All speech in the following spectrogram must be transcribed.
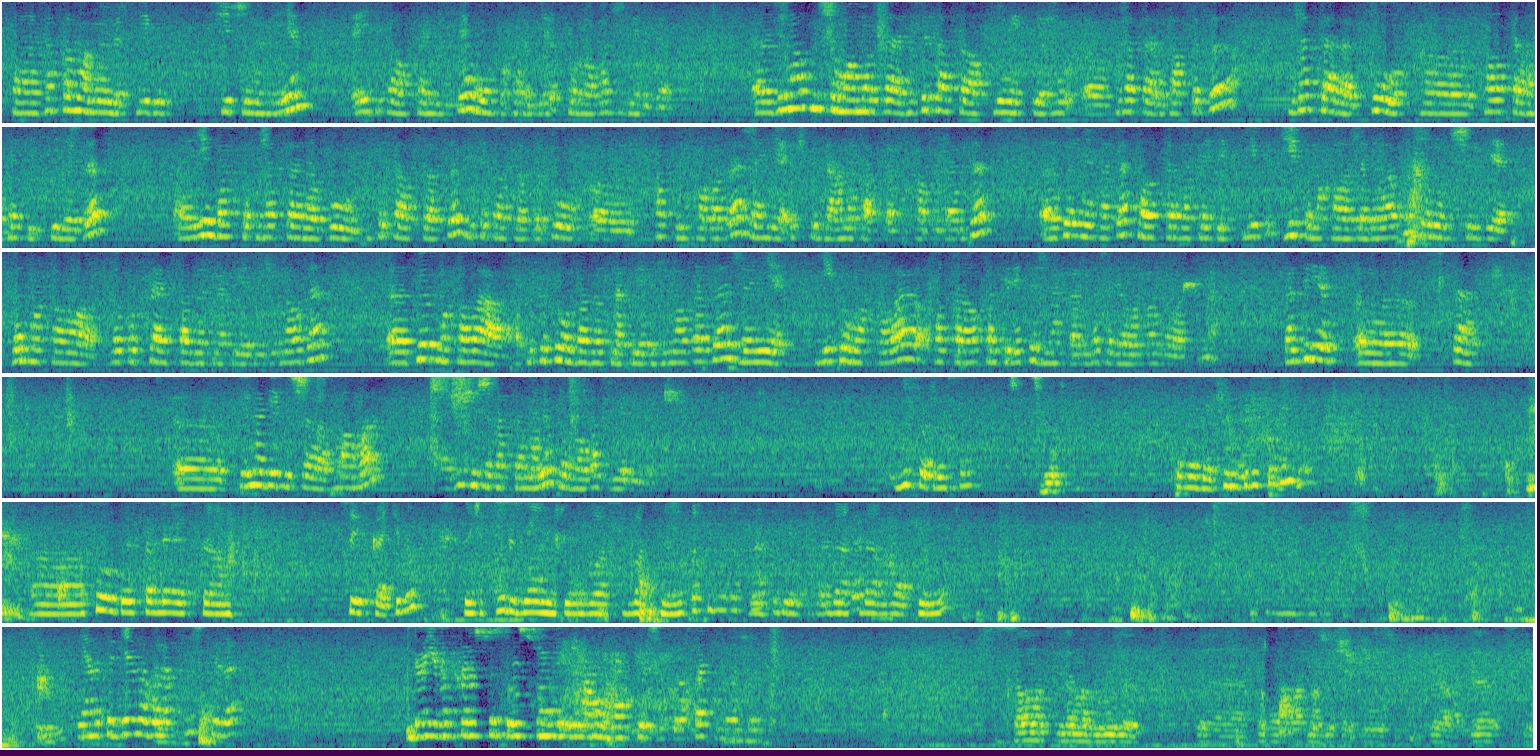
Хаттама номер сегіз шешіміменен этикалық комиссия оң пікірін беріп қорғауға жіберілді. Жиырма алтыншы мамырда диссертациялық кеңеске құжаттарын тапсырды. Құжаттары толық талаптарға сәйкес келеді. Ең басты құжаттары бұл диссертациясы. Диссертациясы толық қатты мұқабада және үш тілді аннотациясы қабылданды. Сонымен қатар талаптарға сәйкес жеті мақала жарияланды. Соның ішінде бір мақала веб сайенс базасына кіретін журналда. Төрт мақала пксон базасына кіретін журналдарда және екі мақала халықаралық конференция жинақтарында жарияланған болатын конференция так жиырма бесінші мамыр екінші хаттаманы қорғауға жіберілді Есть вопросы? Нет. Тогда дальше мы переходим. Слово предоставляется соискателю. Значит, по регламенту у вас 20 минут последний раз. 20 минут. Да, да, 20 минут. Яна Сергеевна, вы нас слышите, да? Да, я вас хорошо слышу. И нас вас слышит. Спасибо большое. саламатсыздар ма бүгінгі қорғауға қатынасушы кеңес төрағасы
